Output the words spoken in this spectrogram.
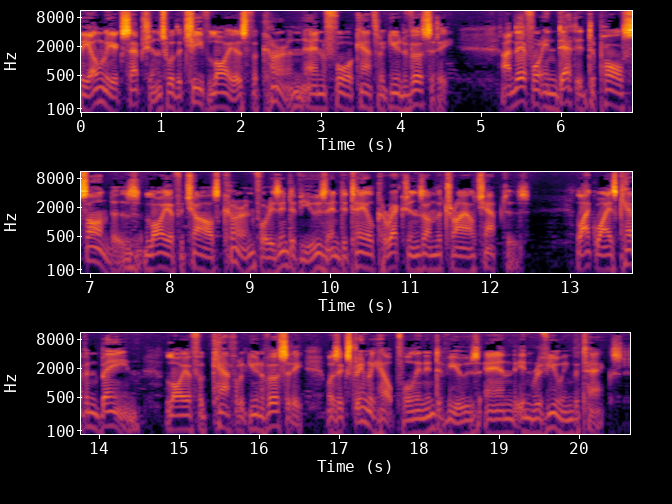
The only exceptions were the chief lawyers for Curran and for Catholic University. I'm therefore indebted to Paul Saunders, lawyer for Charles Curran, for his interviews and detailed corrections on the trial chapters. Likewise, Kevin Baine, lawyer for Catholic University, was extremely helpful in interviews and in reviewing the text.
